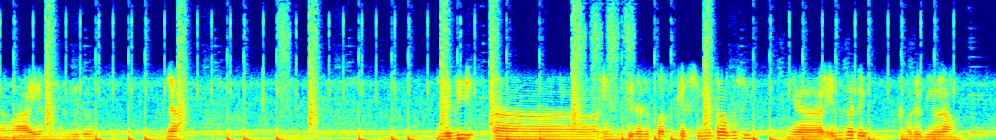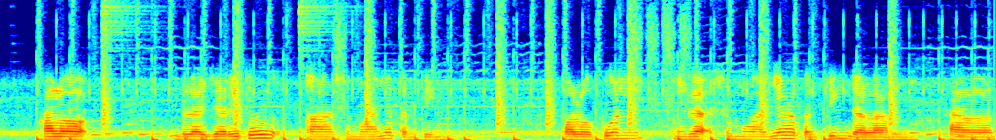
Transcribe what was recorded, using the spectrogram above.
yang lain gitu. Ya. Jadi uh, inti dari podcast ini tuh apa sih? Ya itu tadi udah bilang. Kalau belajar itu uh, semuanya penting. Walaupun nggak semuanya penting dalam hal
